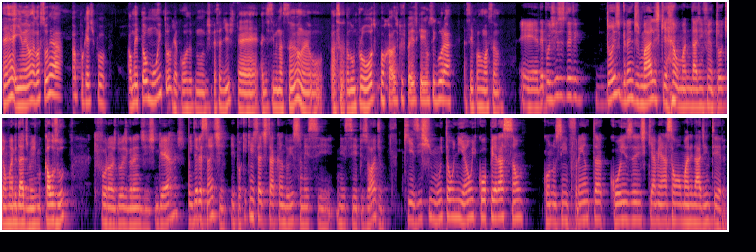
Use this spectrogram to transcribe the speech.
É, e é um negócio surreal, porque, tipo, aumentou muito, de acordo com os especialistas, é, a disseminação, né, o, passando um para o outro, por causa que os países queriam segurar essa informação. É, depois disso, teve dois grandes males que a humanidade enfrentou, que a humanidade mesmo causou, que foram as duas grandes guerras. O interessante, e por que, que a gente está destacando isso nesse, nesse episódio, que existe muita união e cooperação quando se enfrenta coisas que ameaçam a humanidade inteira.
